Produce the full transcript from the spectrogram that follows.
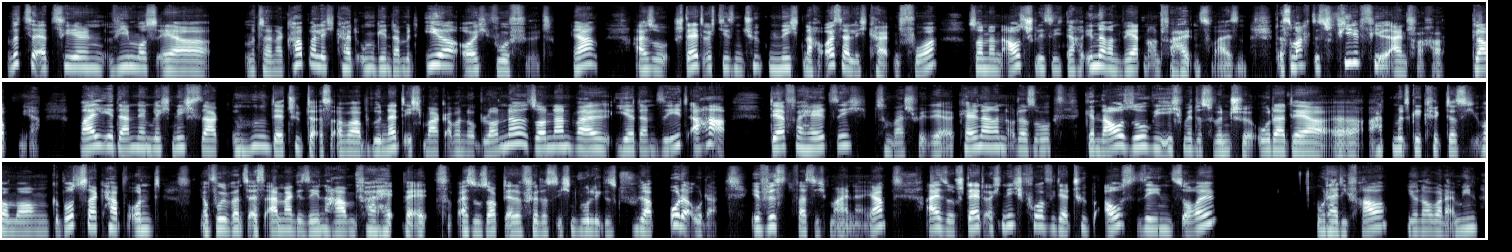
Witze erzählen, wie muss er mit seiner Körperlichkeit umgehen, damit ihr euch wohlfühlt. Ja, also stellt euch diesen Typen nicht nach Äußerlichkeiten vor, sondern ausschließlich nach inneren Werten und Verhaltensweisen. Das macht es viel, viel einfacher. Glaubt mir. Weil ihr dann nämlich nicht sagt, uh, der Typ da ist aber brünett, ich mag aber nur Blonde, sondern weil ihr dann seht, aha, der verhält sich, zum Beispiel der Kellnerin oder so, genau so, wie ich mir das wünsche. Oder der äh, hat mitgekriegt, dass ich übermorgen Geburtstag habe und obwohl wir uns erst einmal gesehen haben, also sorgt er dafür, dass ich ein wohliges Gefühl habe. Oder, oder. Ihr wisst, was ich meine, ja. Also stellt euch nicht vor, wie der Typ aussehen soll oder die Frau, you know what I mean,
